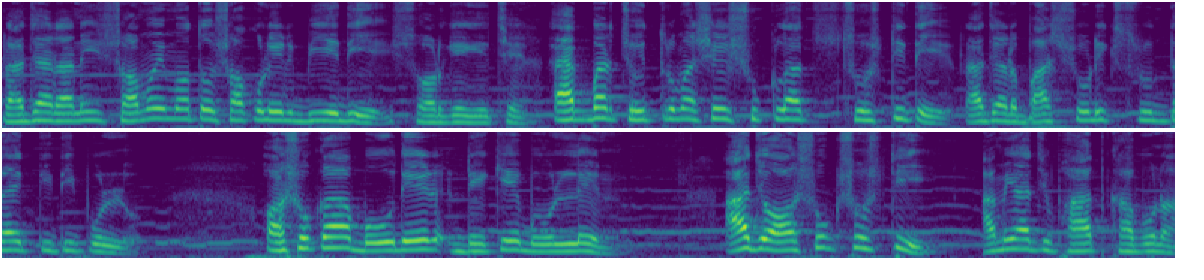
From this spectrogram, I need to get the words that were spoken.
রাজা রানীর সময় মতো সকলের বিয়ে দিয়ে স্বর্গে গেছেন। একবার চৈত্র মাসের শুক্লা ষষ্ঠীতে রাজার বাৎসরিক শ্রদ্ধায় তিথি পড়ল। অশোকা বউদের ডেকে বললেন আজ অশোক ষষ্ঠী, আমি আজ ভাত খাব না।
